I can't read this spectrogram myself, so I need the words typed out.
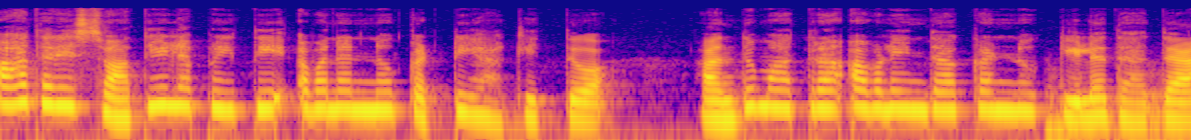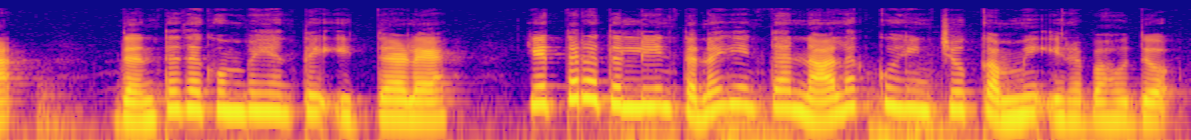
ಆದರೆ ಸ್ವಾತಿಳ ಪ್ರೀತಿ ಅವನನ್ನು ಕಟ್ಟಿಹಾಕಿತ್ತು. ಅಂದು ಮಾತ್ರ ಅವಳಿಂದ ಕಣ್ಣು ಕೀಳದಾದ. ದಂತದ ಗೊಂಬೆಯಂತೆ ಇದ್ದಾಳೆ. ಎತ್ತರದಲ್ಲಿ ತನಗಿಂತ ನಾಲ್ಕು ಇಂಚು ಕಮ್ಮಿ ಇರಬಹುದು.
